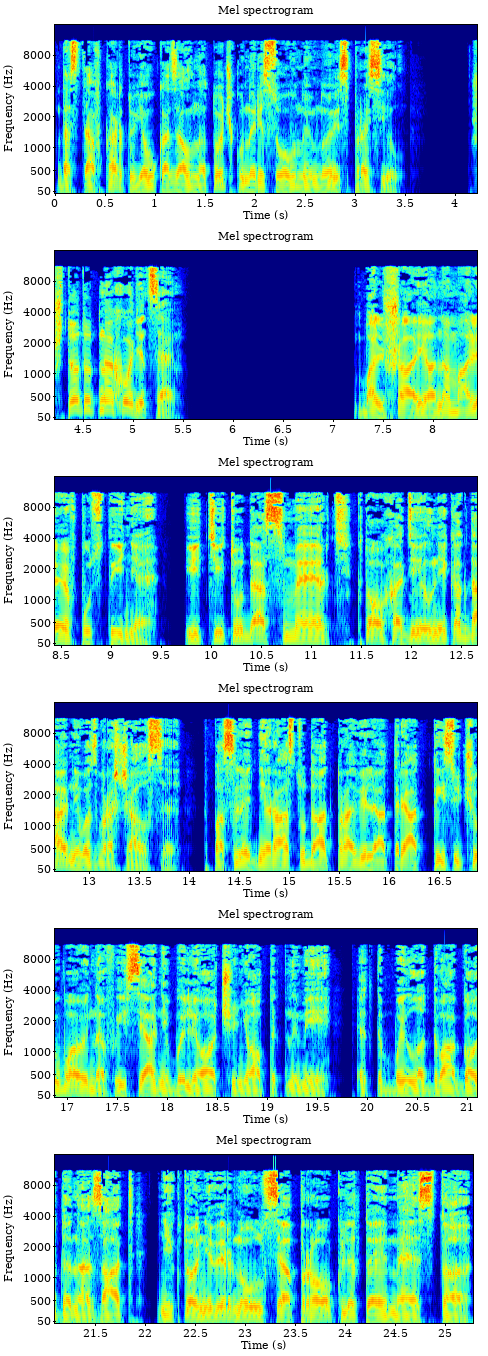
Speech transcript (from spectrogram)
Достав карту, я указал на точку, нарисованную мной, и спросил. «Что тут находится?» «Большая аномалия в пустыне. Идти туда смерть. Кто ходил, никогда не возвращался. Последний раз туда отправили отряд тысячу воинов, и все они были очень опытными. Это было два года назад. Никто не вернулся, проклятое место»,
